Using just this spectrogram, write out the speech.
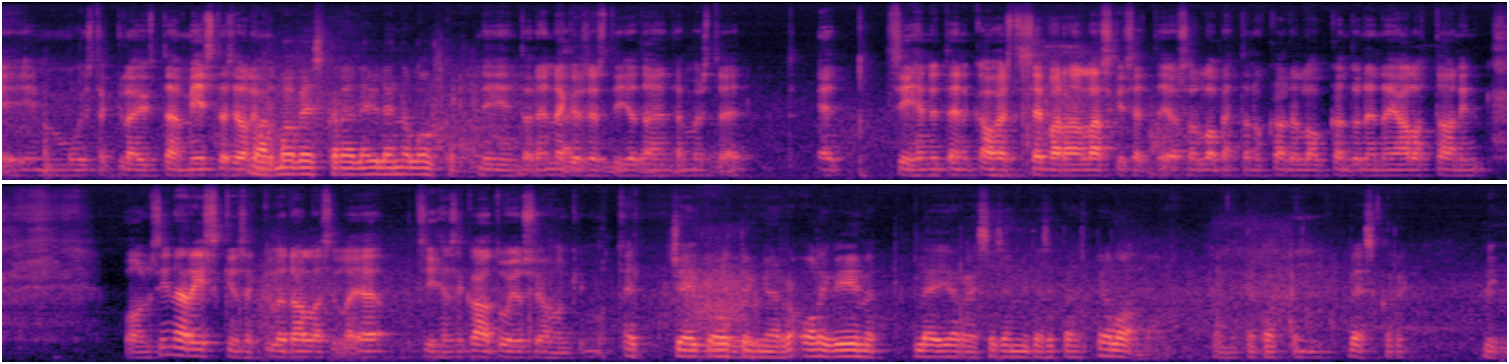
Ei muista kyllä yhtään mistä se oli. Varmaan veskareille yleinen lonkka. Niin, todennäköisesti jotain tämmöistä, että et siihen nyt en kauheasti sen varaan laskisi, että jos on lopettanut kauden loukkaantuneena ja aloittaa, niin on siinä riskinsä kyllä Dallasilla ja siihen se kaatuu jos johonkin. Mutta Et Jake Oettinger oli viime playereissa sen, mitä se pääsi pelaamaan. Tai mitä kakkos Mm. veskari. Niin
